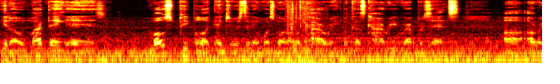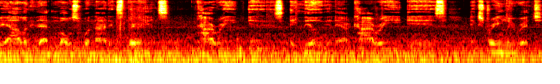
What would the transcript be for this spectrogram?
you know, my thing is most people are interested in what's going on with Kyrie because Kyrie represents uh, a reality that most will not experience. Kyrie is a millionaire. Kyrie is extremely rich.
